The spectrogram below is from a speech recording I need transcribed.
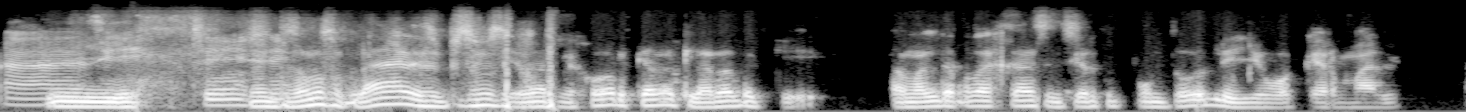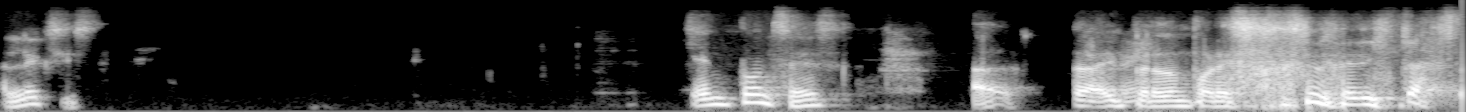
Ah, Y sí. Empezamos a hablar, empezamos a llevar mejor. Queda claro de que Tamal de Rajas en cierto punto le llegó a caer mal a Alexis. Entonces, ah, ay, perdón por eso, lo editas.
